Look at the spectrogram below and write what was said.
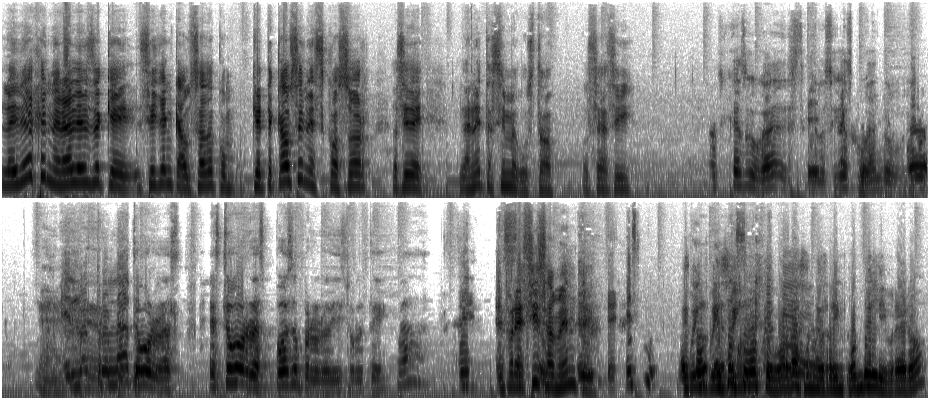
la idea general es de que se hayan causado como... Que te causen escosor. Así de, la neta sí me gustó. O sea, sí. No sigas jugando, este, que lo sigas jugando, güey. el otro lado. Estuvo, ras- estuvo rasposo, pero lo disfruté. Ah, Exacto. Precisamente. Eh, eh, es- Estos, Win, win, esos juegos que guardas en el rincón del librero,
